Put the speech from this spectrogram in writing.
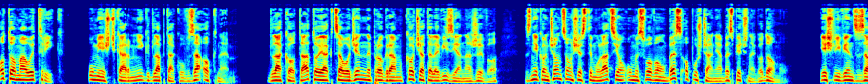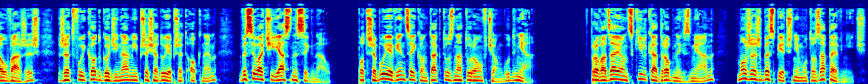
Oto mały trik. Umieść karmnik dla ptaków za oknem. Dla kota to jak całodzienny program Kocia Telewizja na żywo, z niekończącą się stymulacją umysłową bez opuszczania bezpiecznego domu. Jeśli więc zauważysz, że twój kot godzinami przesiaduje przed oknem, wysyła ci jasny sygnał. Potrzebuje więcej kontaktu z naturą w ciągu dnia. Wprowadzając kilka drobnych zmian, możesz bezpiecznie mu to zapewnić.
